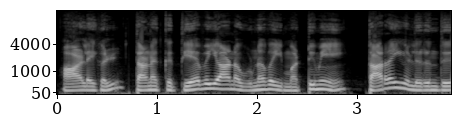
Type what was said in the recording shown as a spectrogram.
ஆலைகள் தனக்கு தேவையான உணவை மட்டுமே தரையிலிருந்து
